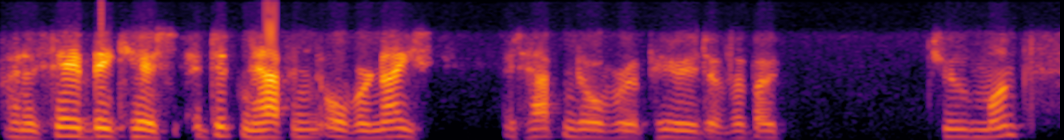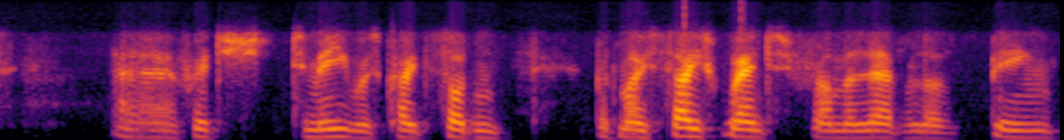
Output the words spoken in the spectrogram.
When I say a big hit, it didn't happen overnight. It happened over a period of about two months, uh, which to me was quite sudden. But my sight went from a level of being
